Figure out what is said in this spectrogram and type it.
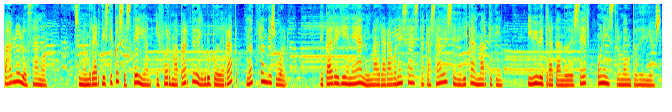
Pablo Lozano. Su nombre artístico es Stellion y forma parte del grupo de rap Not From This World. De padre guineano y madre aragonesa, está casado y se dedica al marketing y vive tratando de ser un instrumento de Dios.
